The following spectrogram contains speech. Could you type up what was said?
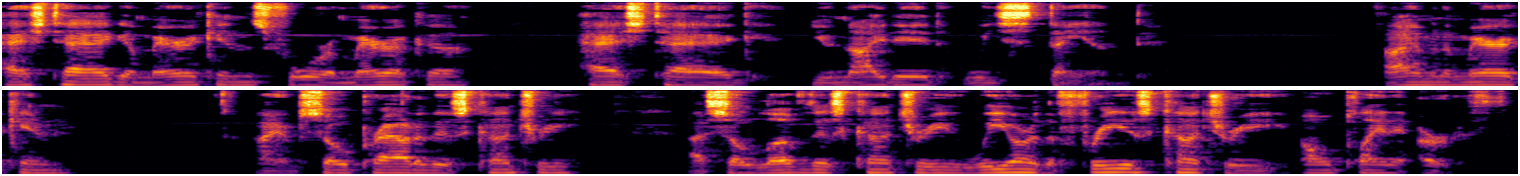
hashtag Americans for America. Hashtag United We Stand. I am an American. I am so proud of this country. I so love this country. We are the freest country on planet Earth.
